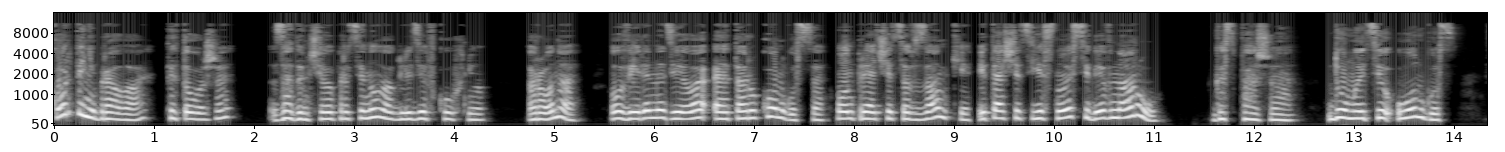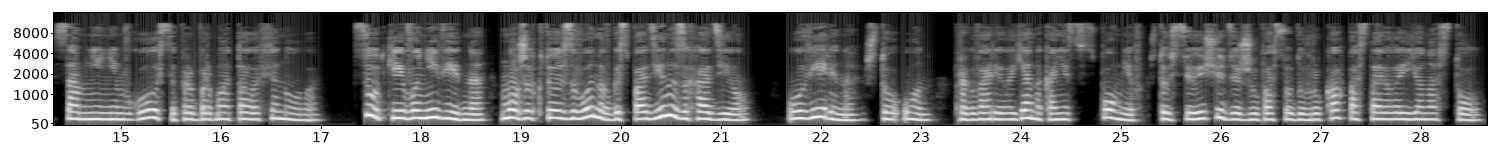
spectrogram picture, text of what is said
Корты не брала, ты тоже?» Задумчиво протянула, оглядев кухню. «Рона, Уверена, дело это Руконгуса. Он прячется в замке и тащит съестное себе в нору. Госпожа, думаете, Онгус? Сомнением в голосе пробормотала Финова. Сутки его не видно. Может, кто из воинов господина заходил? Уверена, что он, проговорила я, наконец вспомнив, что все еще держу посуду в руках, поставила ее на стол.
